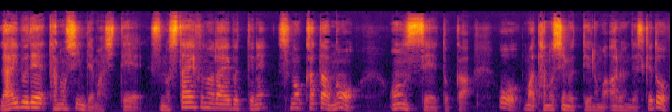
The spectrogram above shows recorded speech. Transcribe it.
ライブで楽しんでまして、そのスタイフのライブってね、その方の音声とかを、まあ、楽しむっていうのもあるんですけど、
